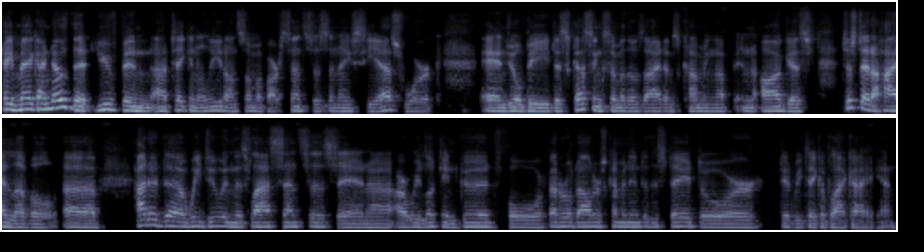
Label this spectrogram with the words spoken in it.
Hey, Meg, I know that you've been uh, taking a lead on some of our census and ACS work, and you'll be discussing some of those items coming up in August. Just at a high level, uh, how did uh, we do in this last census, and uh, are we looking good for federal dollars coming into the state, or did we take a black eye again?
